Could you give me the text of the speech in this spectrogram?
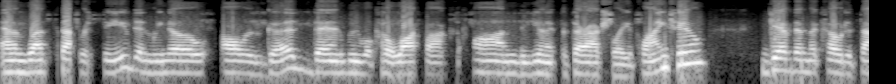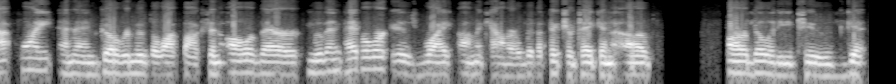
And once that's received and we know all is good, then we will put a lockbox on the unit that they're actually applying to, give them the code at that point, and then go remove the lockbox. And all of their move-in paperwork is right on the counter with a picture taken of our ability to get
